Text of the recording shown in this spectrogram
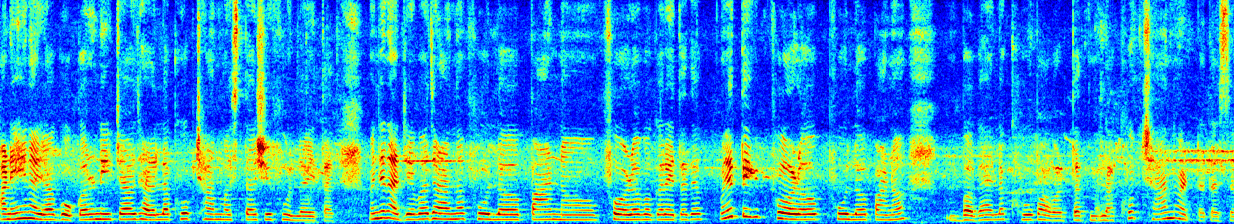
आणि हे ना या गोकर्णीच्या झाडाला खूप छान मस्त अशी फुलं येतात. म्हणजे ना जेव्हा झाडांना फुलं पानं फळं वगैरे येतात ते- म्हणजे ते फळं फुलं पानं बघायला खूप आवडतात मला. खूप छान वाटतं असं.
